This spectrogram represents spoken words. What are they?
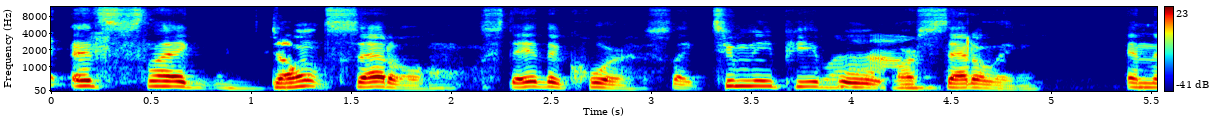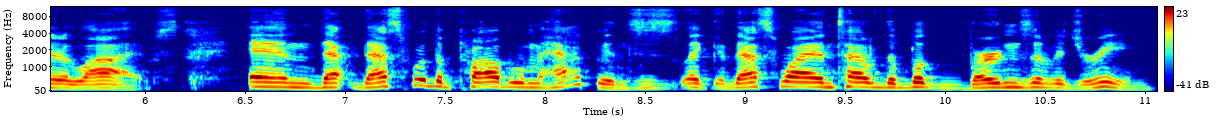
It's like don't settle. Stay the course. Like too many people wow. are settling in their lives. And that that's where the problem happens. Is like that's why I entitled the book Burdens of a Dream.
